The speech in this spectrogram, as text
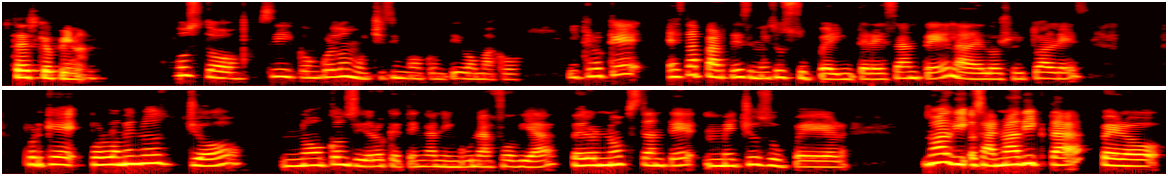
¿Ustedes qué opinan? Justo, sí, concuerdo muchísimo contigo, Majo. Y creo que esta parte se me hizo súper interesante, la de los rituales, porque por lo menos yo no considero que tenga ninguna fobia, pero no obstante me echo súper, no o sea, no adicta, pero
